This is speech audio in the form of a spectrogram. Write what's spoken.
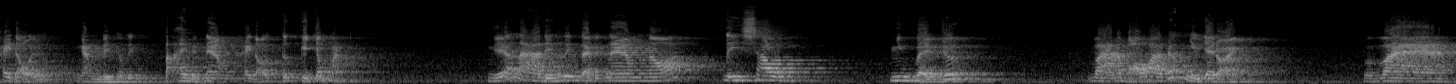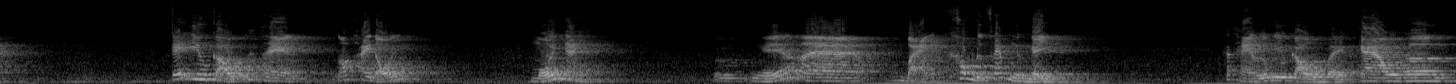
thay đổi ngành điện thông tin tại Việt Nam, thay đổi cực kỳ chóng mặt. Nghĩa là điện thông tin tại Việt Nam nó đi sâu nhưng về trước, và nó bỏ qua rất nhiều giai đoạn. Và cái yêu cầu của khách hàng nó thay đổi mỗi ngày. Ừ, nghĩa là bạn không được phép ngừng nghỉ. Khách hàng luôn yêu cầu về cao hơn,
